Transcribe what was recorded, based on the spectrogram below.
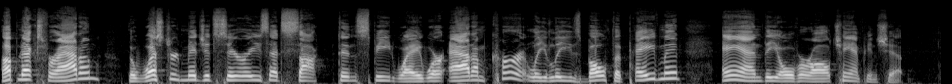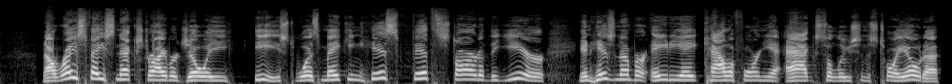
Up next for Adam, the Western Midget Series at Stockton Speedway, where Adam currently leads both the pavement and the overall championship. Now, race face next driver Joey Iest was making his fifth start of the year in his number 88 California Ag Solutions Toyota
